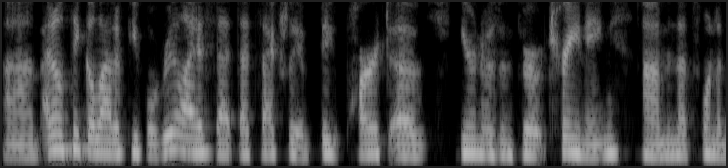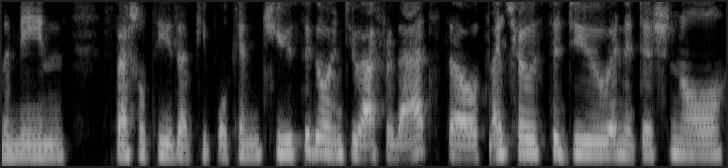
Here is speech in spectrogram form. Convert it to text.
Um, I don't think a lot of people realize that that's actually a big part of ear, nose, and throat training. Um, and that's one of the main specialties that people can choose to go into after that. So I chose to do an additional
